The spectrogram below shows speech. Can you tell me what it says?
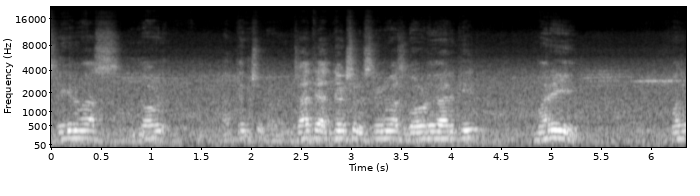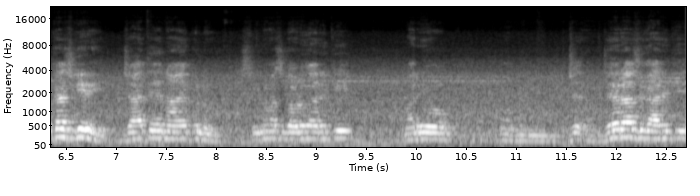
శ్రీనివాస్ గౌడ్ అధ్యక్షుడు జాతీయ అధ్యక్షులు శ్రీనివాస్ గౌడ్ గారికి మరి మల్కాజ్గిరి జాతీయ నాయకులు శ్రీనివాస్ గౌడ్ గారికి మరియు జయరాజు గారికి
